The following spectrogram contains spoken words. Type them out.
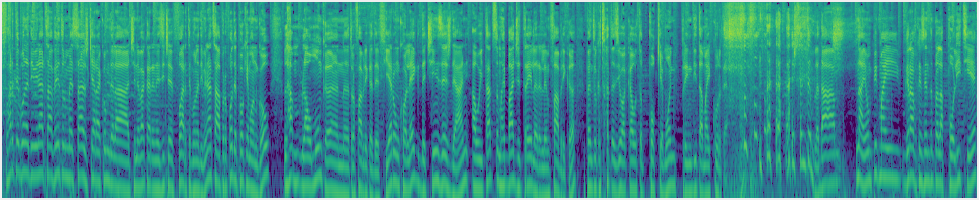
Foarte bună dimineața, a venit un mesaj chiar acum de la cineva care ne zice foarte bună dimineața. Apropo de Pokémon Go, la, la o muncă într-o fabrică de fier, un coleg de 50 de ani a uitat să mai bage trailerele în fabrică pentru că toată ziua caută Pokémon prin dita mai curtea. deci se întâmplă, dar na, e un pic mai grav când se întâmplă la poliție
